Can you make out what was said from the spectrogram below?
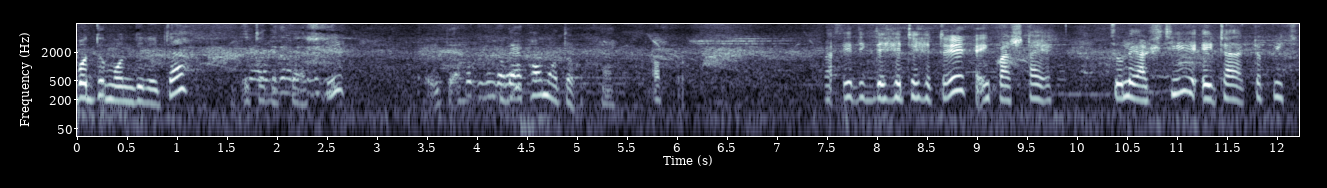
বৌদ্ধ মন্দির এটা। এটা দেখতে আসছি। এটা দেখার মতো। হ্যাঁ এদিক দিয়ে হেঁটে হেঁটে এই পাশটায় চলে আসছি। এইটা একটা পিছ-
